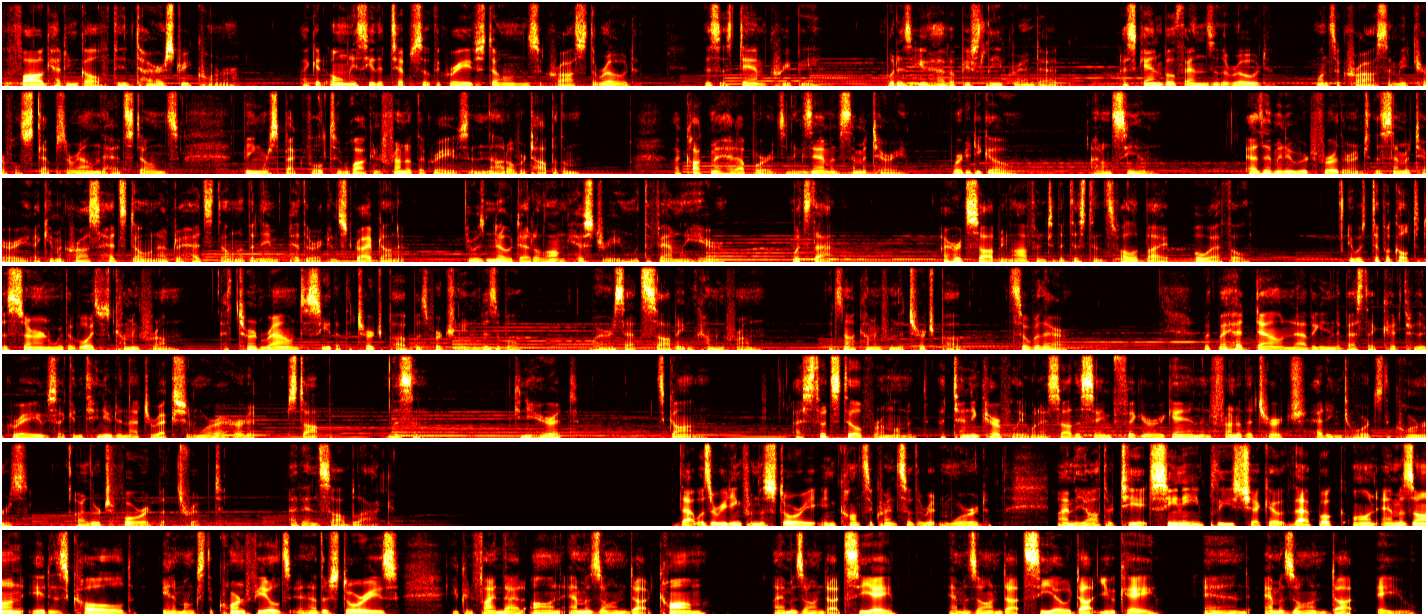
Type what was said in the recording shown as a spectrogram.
The fog had engulfed the entire street corner. I could only see the tips of the gravestones across the road. This is damn creepy. What is it you have up your sleeve, Granddad? I scanned both ends of the road. Once across, I made careful steps around the headstones, being respectful to walk in front of the graves and not over top of them. I cocked my head upwards and examined the cemetery. Where did he go? I don't see him. As I maneuvered further into the cemetery, I came across headstone after headstone of the name Pitherick inscribed on it. There was no doubt a long history with the family here. What's that? I heard sobbing off into the distance, followed by, Oh Ethel. It was difficult to discern where the voice was coming from. I turned round to see that the church pub was virtually invisible. Where is that sobbing coming from? It's not coming from the church pub, it's over there. With my head down, navigating the best I could through the graves, I continued in that direction where I heard it. Stop. Listen. Can you hear it? It's gone. I stood still for a moment, attending carefully when I saw the same figure again in front of the church heading towards the corners. I lurched forward but tripped. I then saw black. That was a reading from the story In Consequence of the Written Word. I'm the author T.H. Sini. Please check out that book on Amazon. It is called In Amongst the Cornfields and Other Stories. You can find that on Amazon.com, Amazon.ca, Amazon.co.uk, and Amazon.au.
